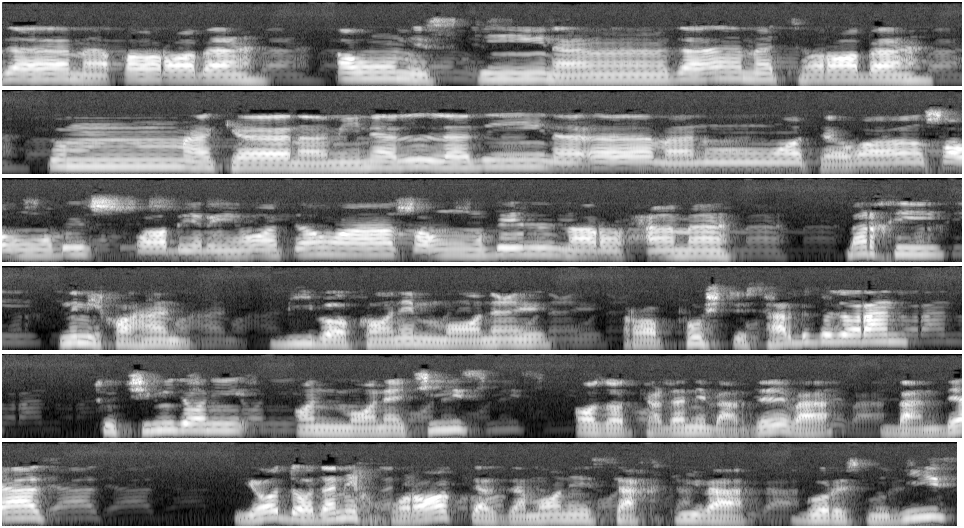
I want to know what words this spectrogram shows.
ذا مقربة أو مسكينا ذا متربة. ثم كان من الذين آمنوا وتواصوا بالصبر وتواصوا بالمرحمة. برخی نمی‌خواهند بیباکانه مانع را پشت سر بگذارند. تو چی میدانی؟ آن مانع چیست؟ آزاد کردن برده و بنده است یا دادن خوراک در زمان سختی و گرسنگی است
